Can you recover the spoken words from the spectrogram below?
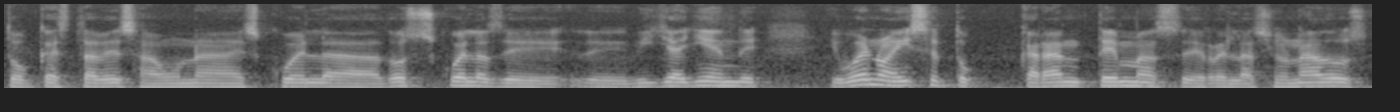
toca esta vez a una escuela, dos escuelas de, Villa Allende, y bueno, ahí se tocarán temas eh, relacionados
